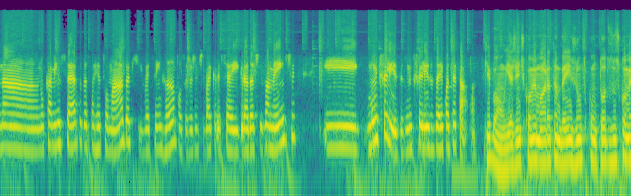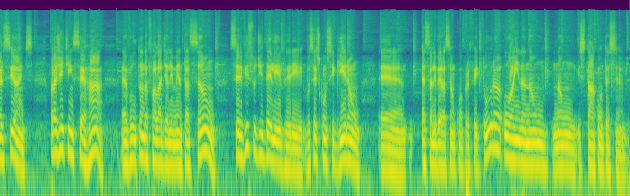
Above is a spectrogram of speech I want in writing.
na, no caminho certo dessa retomada, que vai ser em rampa, ou seja, a gente vai crescer aí gradativamente e muito felizes, muito felizes aí com essa etapa. Que bom, e a gente comemora também junto com todos os comerciantes. Para a gente encerrar, eh, voltando a falar de alimentação, serviço de delivery, vocês conseguiram eh, essa liberação com a prefeitura ou ainda não, não está acontecendo?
